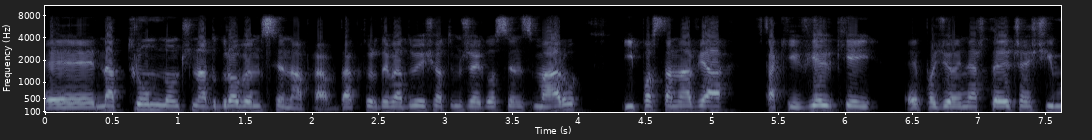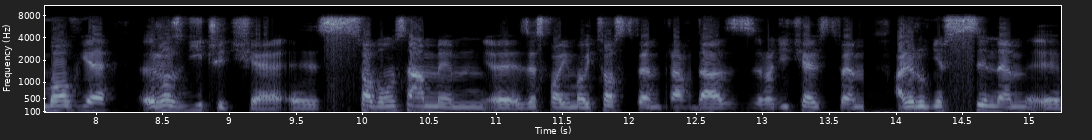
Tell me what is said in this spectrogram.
y, nad trumną czy nad grobem syna, prawda, który dowiaduje się o tym, że jego syn zmarł i postanawia w takiej wielkiej, y, podzielonej na cztery części mowie rozliczyć się y, z sobą samym, y, ze swoim ojcostwem, prawda, z rodzicielstwem, ale również z synem, y,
